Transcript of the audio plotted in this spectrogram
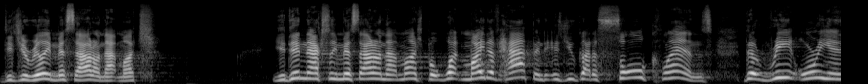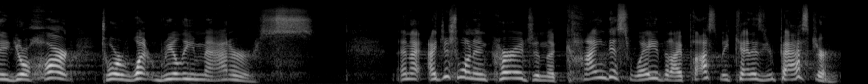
Did you really miss out on that much? You didn't actually miss out on that much, but what might have happened is you got a soul cleanse that reoriented your heart toward what really matters. And I, I just want to encourage in the kindest way that I possibly can as your pastor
